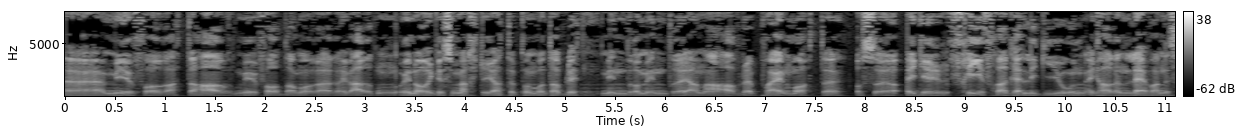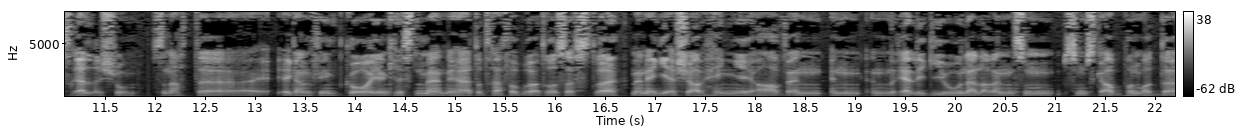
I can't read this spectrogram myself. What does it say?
Uh, mye for at det har mye fordommer her i verden. Og i Norge så merker jeg at det på en måte har blitt mindre og mindre gjerne av det, på en måte. Og så jeg er fri fra religion. Jeg har en levende relasjon. Sånn at eh, jeg kan fint gå i en kristen menighet og treffe brødre og søstre, men jeg er ikke avhengig av en, en, en religion eller en som, som skal på en måte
